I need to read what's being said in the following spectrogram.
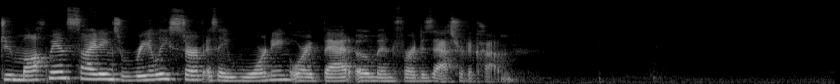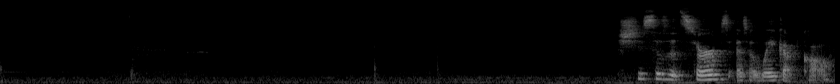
Do Mothman sightings really serve as a warning or a bad omen for a disaster to come? She says it serves as a wake up call,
